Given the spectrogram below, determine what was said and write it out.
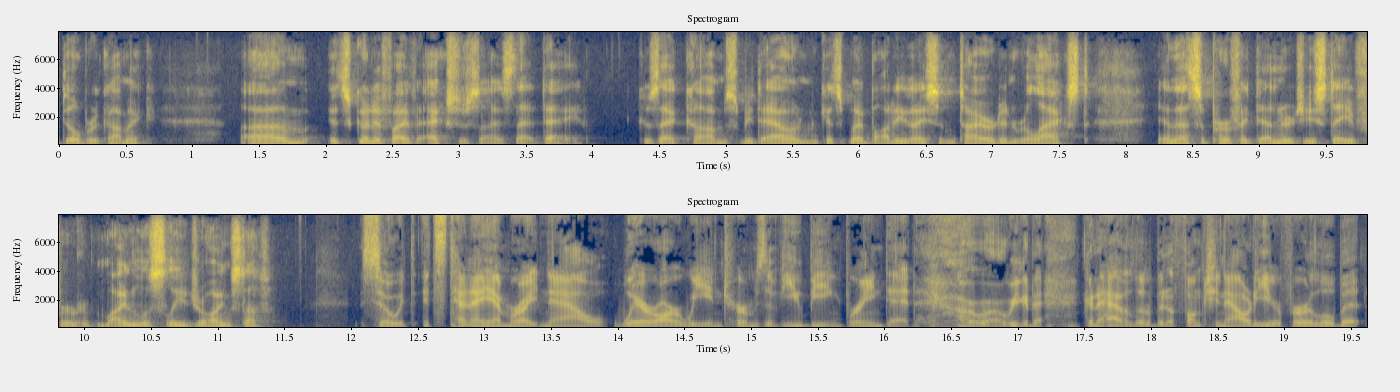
Dilbert comic um, it's good if I've exercised that day because that calms me down, gets my body nice and tired and relaxed, and that's a perfect energy state for mindlessly drawing stuff. So it, it's 10 a.m. right now. Where are we in terms of you being brain dead? are we gonna gonna have a little bit of functionality here for a little bit?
